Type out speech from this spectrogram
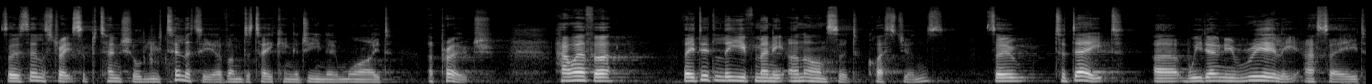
So this illustrates the potential utility of undertaking a genome-wide approach. However, they did leave many unanswered questions. So to date, uh, we'd only really assayed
